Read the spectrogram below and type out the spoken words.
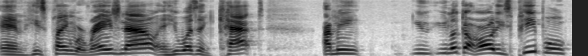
and he's playing with range now, and he wasn't capped. I mean, you you look at all these people,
